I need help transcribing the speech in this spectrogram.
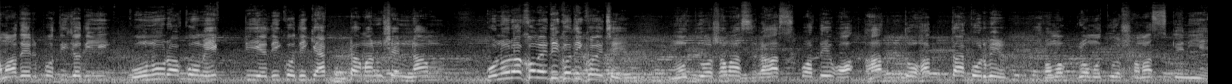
আমাদের প্রতি যদি কোনো রকম একটি এদিক ওদিক একটা মানুষের নাম কোনো রকম এদিক ওদিক হয়েছে, মতুয় সমাজ রাজপথে আত্মহত্যা করবে সমগ্র মতুয় সমাজকে নিয়ে।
